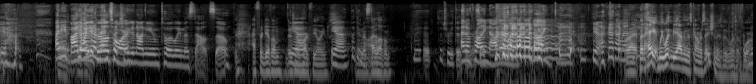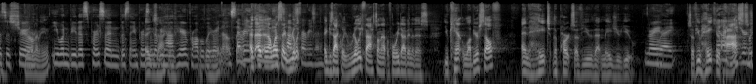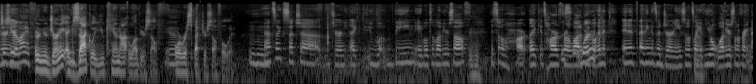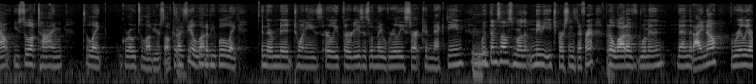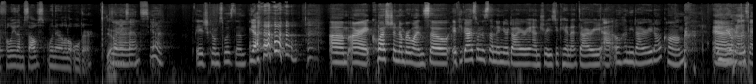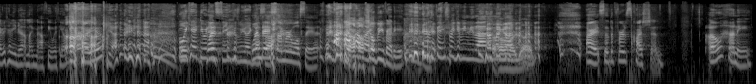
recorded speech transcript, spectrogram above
yeah. I need, By the yeah, way, the a girls that cheated on you totally missed out. So I forgive them. There's Yeah. no hard feelings. yeah, but they You know, missed I love them. Uh, the truth is, I know probably now they're like, they're like, dang it. Yeah. Right. But hey, we wouldn't be having this conversation if it wasn't for them. This is true. You know what I mean? You wouldn't be this person, the same person that we have here probably right now. So Every- And, and- and I want to say really, for a reason. exactly, really fast on that before we dive into this. You can't love yourself and hate the parts of you that made you you. right. Right. So if you hate your Can't, hate past your Which is your life. or in your journey, exactly, you cannot love yourself Yeah. or respect yourself fully. Mm-hmm. That's like such a journey. Like you lo- being able to love yourself mm-hmm. is so hard. Like it's hard for a lot of people, and it, and it, I think it's a journey. So it's like if you don't love yourself right now, you still have time to like grow to love yourself. Because I see a lot of mm-hmm. people like in their mid 20s, early 30s is when they really start connecting with themselves more than maybe each person's different. But a lot of women, men that I know, really are fully themselves when they're a little older. Does that make Yeah. sense? Yeah. Age comes wisdom. Yeah. Um, all right, question number one. So, if you guys want to send in your diary entries, you can at diary at ohhoneydiary.com. And you don't know this, but every time you do it, I'm like mouthing with you. Are you? yeah. but we can't do it One- in sync because we like One mess day, up. Sommer will say it. I'm like, She'll be ready. like, thanks for giving me that. Oh my oh god. my God. All right, so the first question. Oh, honey.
